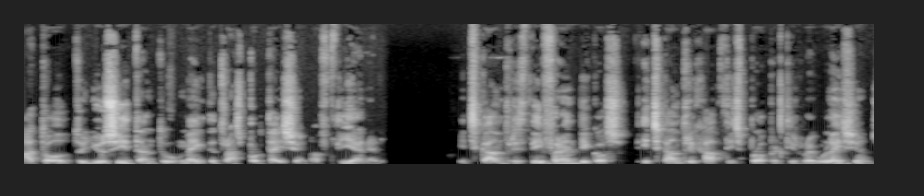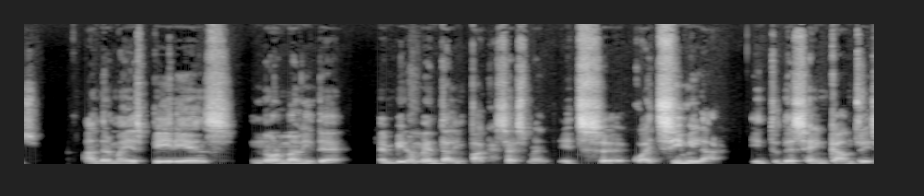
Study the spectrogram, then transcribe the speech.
at all to use it and to make the transportation of the energy. Each country is different because each country have these property regulations. Under my experience, normally the environmental impact assessment it's uh, quite similar into the same countries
